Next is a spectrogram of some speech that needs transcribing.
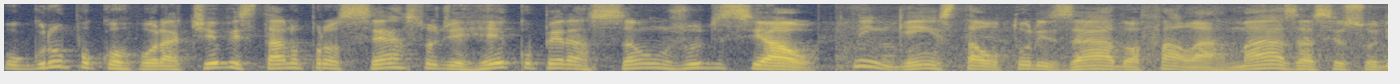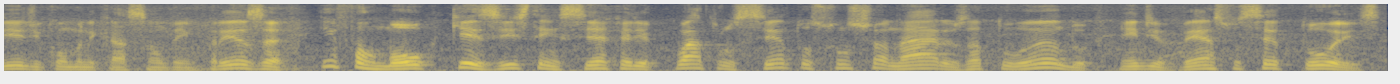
O grupo corporativo está no processo de recuperação judicial. Ninguém está autorizado a falar, mas a assessoria de comunicação da empresa informou que existem cerca de 400 funcionários atuando em diversos setores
